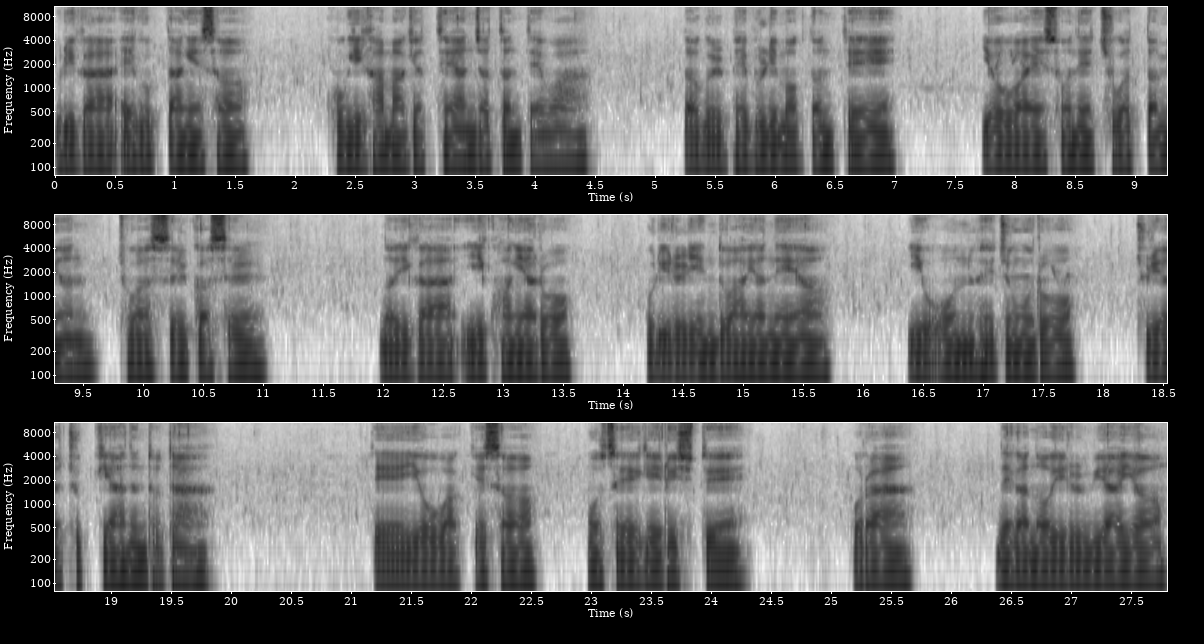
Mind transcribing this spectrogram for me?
우리가 애굽 땅에서 고기 가마 곁에 앉았던 때와 떡을 배불리 먹던 때에 여호와의 손에 죽었다면 좋았을 것을 너희가 이 광야로 우리를 인도하여 내어 이 온 회중으로 줄여 죽게 하는도다. 때에 여호와께서 모세에게 이르시되 보라 내가 너희를 위하여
